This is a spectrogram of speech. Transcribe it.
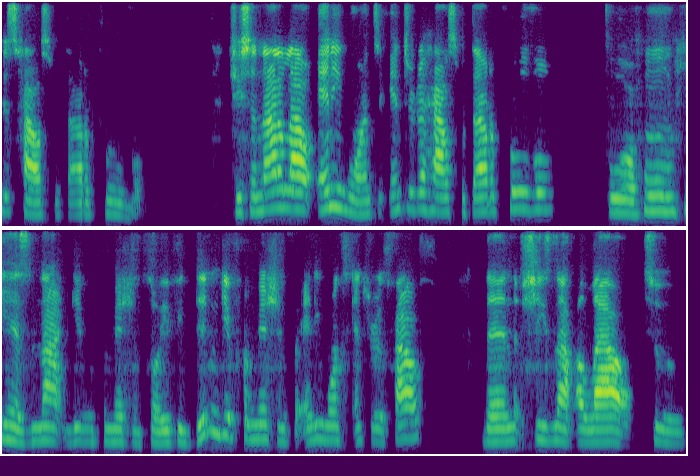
his house without approval. She shall not allow anyone to enter the house without approval for whom he has not given permission. So if he didn't give permission for anyone to enter his house, then she's not allowed to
